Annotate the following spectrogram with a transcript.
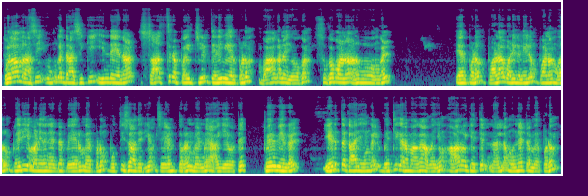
துலாம் ராசி உங்கள் ராசிக்கு இன்றைய நாள் சாஸ்திர பயிற்சியில் தெளிவு ஏற்படும். வாகன யோகம் சுகமான அனுபவங்கள் ஏற்படும். பல வழிகளிலும் பணம் வரும். பெரிய மனிதன் என்ற பெயரும் ஏற்படும். புத்திசாதுரியம் செயல்திறன் மேன்மை ஆகியவற்றை பெறுவீர்கள். எடுத்த காரியங்கள் வெற்றிகரமாக அமையும். ஆரோக்கியத்தில் நல்ல முன்னேற்றம் ஏற்படும்.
